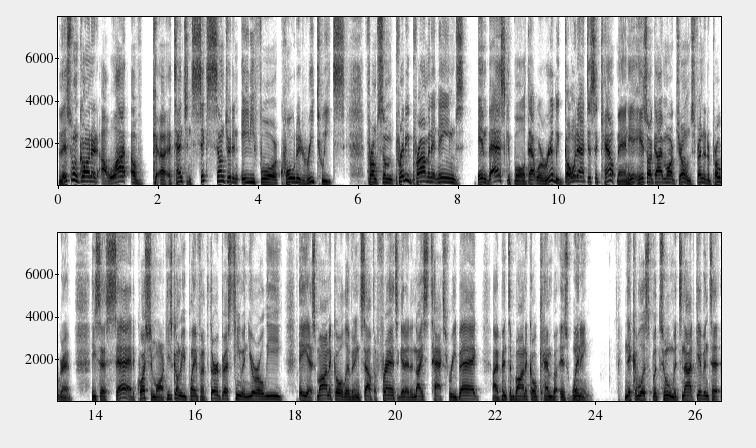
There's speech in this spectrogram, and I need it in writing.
this one garnered a lot of uh, attention 684 quoted retweets from some pretty prominent names in basketball that were really going at this account, man. here's our guy Mark Jones, friend of the program. He says, "Sad question mark. He's going to be playing for the third best team in EuroLeague, AS Monaco, living in south of France, and get a nice tax-free bag. I've been to Monaco. Kemba is winning." Nicolas Batum. It's not given to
